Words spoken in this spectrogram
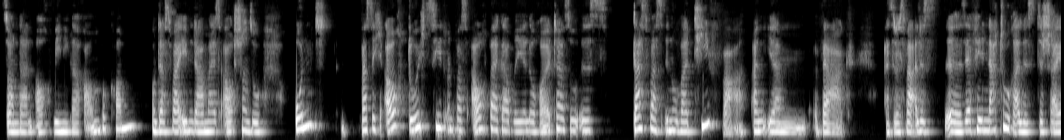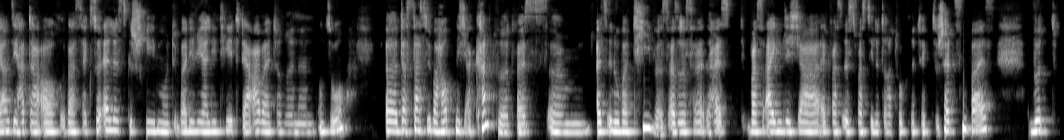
sondern auch weniger Raum bekommen. Und das war eben damals auch schon so. Und was sich auch durchzieht und was auch bei Gabriele Reuter so ist, das, was innovativ war an ihrem Werk, also das war alles äh, sehr viel naturalistischer, ja, und sie hat da auch über Sexuelles geschrieben und über die Realität der Arbeiterinnen und so, äh, dass das überhaupt nicht erkannt wird als, ähm, als Innovatives. Also das heißt, was eigentlich ja etwas ist, was die Literaturkritik zu schätzen weiß, wird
